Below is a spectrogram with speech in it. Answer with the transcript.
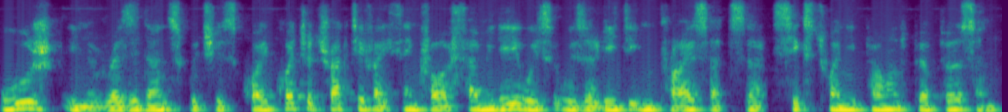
Rouge in a residence, which is quite quite attractive, I think, for a family with with a lead-in price at uh, six twenty pounds per person.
